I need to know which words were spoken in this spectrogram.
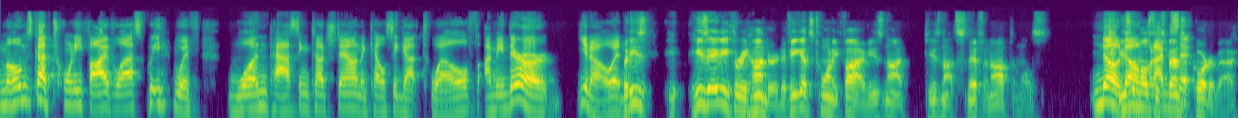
Mahomes got 25 last week with one passing touchdown, and Kelce got 12. I mean, there are you know, and, but he's he's 8,300. If he gets 25, he's not he's not sniffing optimals. No, he's no, the most expensive quarterback.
